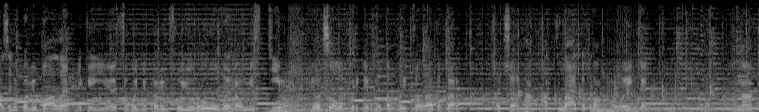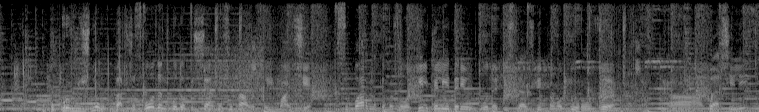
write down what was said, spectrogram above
Два залікові бали, який сьогодні провів свою гру, виграв міст Тім і очолив турнірну таблицю, але тепер черга Атлетико вийти на проміжну першу сходинку, доки ще не зіграли свої матчі суперники. Можливо, кілька лідерів буде після звітного туру в а, першій лізі.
